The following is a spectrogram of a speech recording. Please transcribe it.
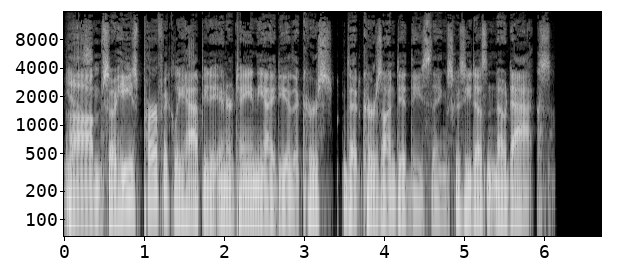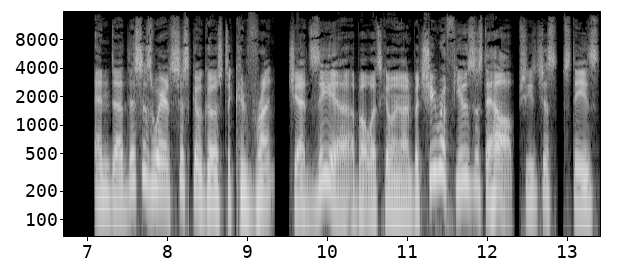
Yes. Um, so he's perfectly happy to entertain the idea that Kurs that Curzon did these things because he doesn't know Dax. And uh, this is where Sisko goes to confront Jadzia about what's going on, but she refuses to help. She just stays,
